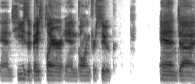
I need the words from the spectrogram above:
and he's a bass player in Bowling for Soup, and uh,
